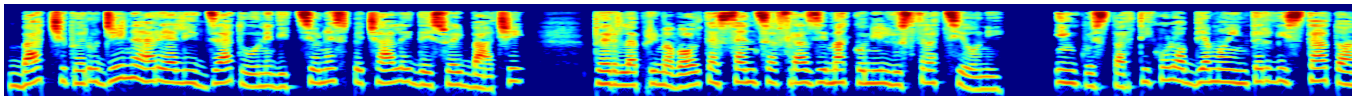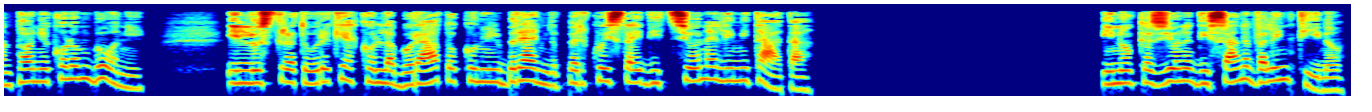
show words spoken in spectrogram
Baci Perugina ha realizzato un'edizione speciale dei suoi baci, per la prima volta senza frasi ma con illustrazioni. In quest'articolo abbiamo intervistato Antonio Colomboni, illustratore che ha collaborato con il brand per questa edizione limitata. In occasione di San Valentino,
